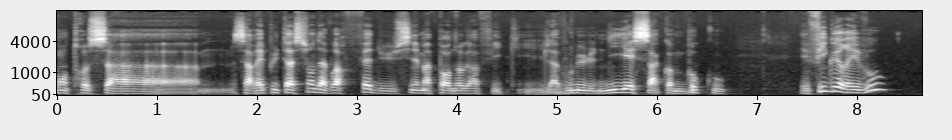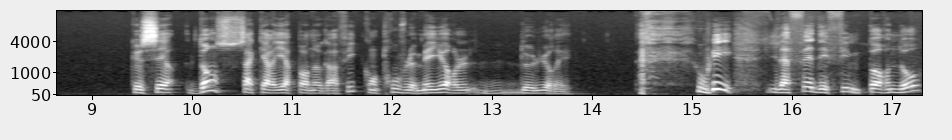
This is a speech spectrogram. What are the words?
contre sa, réputation d'avoir fait du cinéma pornographique. Il a voulu nier ça comme beaucoup. Et figurez-vous que c'est dans sa carrière pornographique qu'on trouve le meilleur de Luret. oui, il a fait des films porno,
